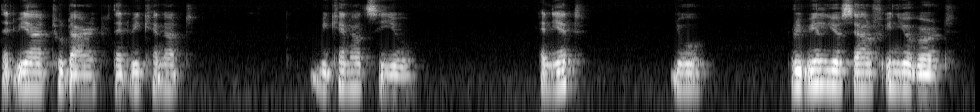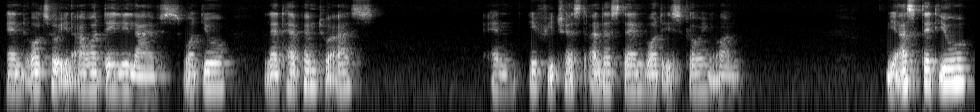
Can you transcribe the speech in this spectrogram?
that we are too dark that we cannot we cannot see you. And yet you reveal yourself in your word and also in our daily lives, what you let happen to us, and if we just understand what is going on. We ask that you,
